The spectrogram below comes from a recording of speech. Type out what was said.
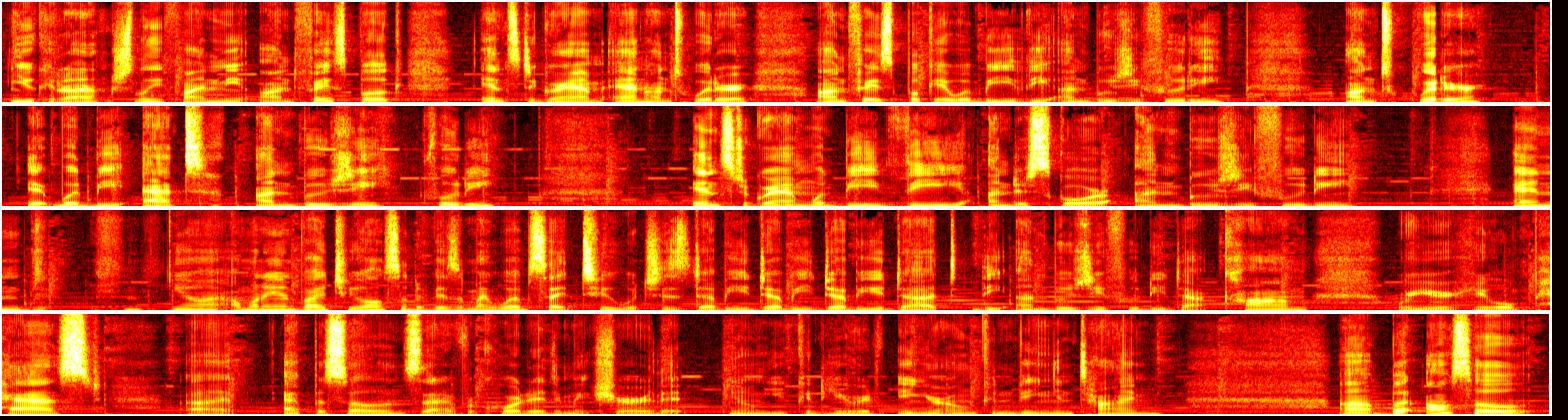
You can actually find me on Facebook, Instagram, and on Twitter. On Facebook, it would be the Unbougie Foodie. On Twitter, it would be at Unbougie Foodie. Instagram would be the underscore Unbougie Foodie. And you know, I want to invite you also to visit my website too, which is www.theunbougiefoodie.com, where you hear past uh, episodes that I've recorded to make sure that you know you can hear it in your own convenient time. Uh, but also,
